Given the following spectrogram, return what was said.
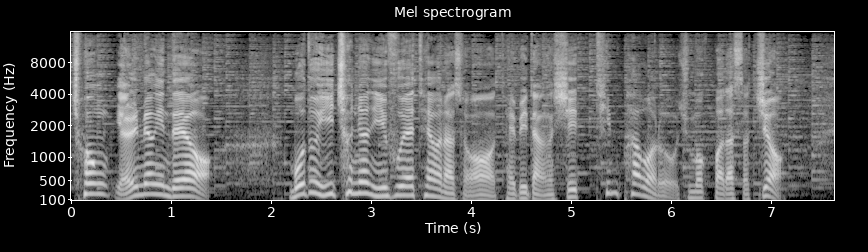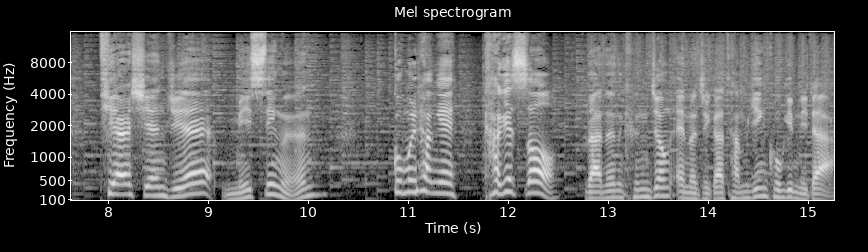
총 10명인데요. 모두 2000년 이후에 태어나서 데뷔 당시 팀파워로 주목받았었죠. TRCNG의 Missing은 꿈을 향해 가겠어! 라는 긍정 에너지가 담긴 곡입니다.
